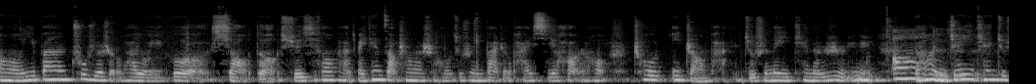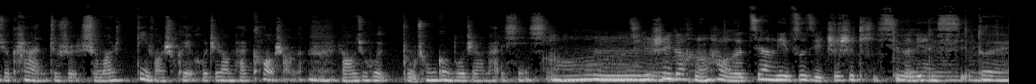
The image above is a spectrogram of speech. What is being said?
嗯，一般初学者的话有一个小的学习方法，每天早上的时候，就是你把这个牌洗好，然后抽一张牌，就是那一天的日运，然后你这一天就去看，就是什么地方是可以和这张牌靠上的，然后就会补充更多这张牌的信息。嗯，其实是一个很好的建立自己知识体系的练习。对，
